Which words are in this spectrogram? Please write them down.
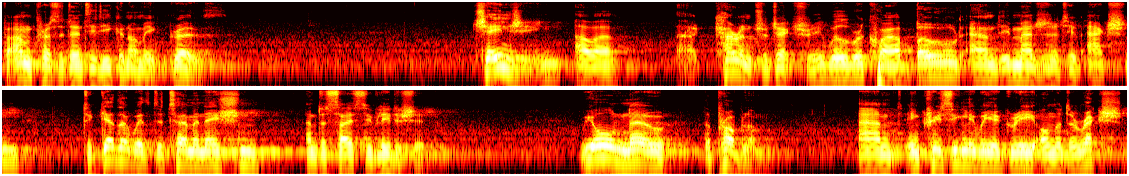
for unprecedented economic growth. Changing our uh, current trajectory will require bold and imaginative action, together with determination and decisive leadership. We all know the problem, and increasingly we agree on the direction.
